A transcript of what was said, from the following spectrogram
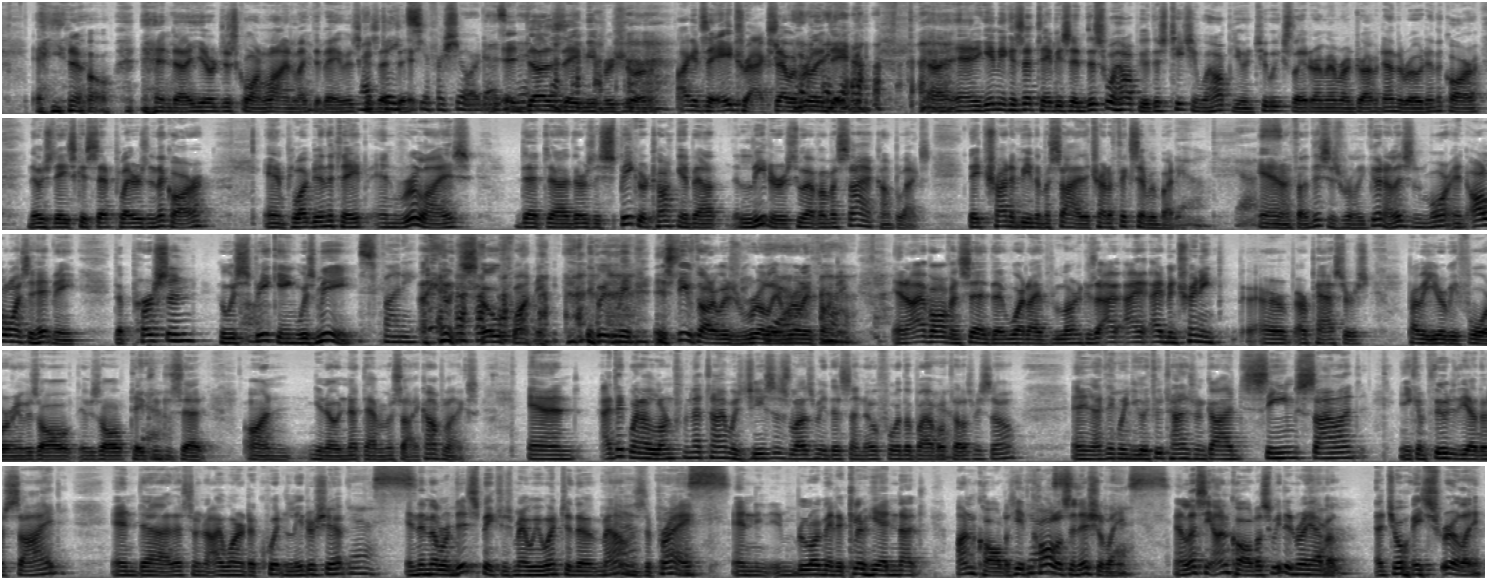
You know, and uh, you don't just go online like today. It That cassette dates tapes. you for sure, doesn't it? It does date me for sure. I could say eight tracks. That would really date Yeah. me. Uh, and he gave me a cassette tape. He said, "This will help you. This teaching will help you." And two weeks later, I remember I'm driving down the road in the car. In those days, cassette players in the car, and plugged in the tape and realized that uh, there's a speaker talking about leaders who have a Messiah complex. They try to be the Messiah. They try to fix everybody. Yeah. Yes. And I thought, this is really good. I listened more, and all at once it hit me. The person who was speaking was me. it's funny. it was so funny. It was me. And Steve thought it was really, Yeah. really funny. And I've often said that what I've learned, because I, I, I'd been training our, our pastors probably a year before, and it was all, it was all taped and cassette on, you know, not to have a Messiah complex. And I think what I learned from that time was Jesus loves me, this I know, for the Bible Yeah. tells me so. And I think when you go through times when God seems silent and you come through to the other side, and uh, that's when I wanted to quit in leadership. Yes. And then the Lord did speak to us. Man, we went to the mountains to pray, Yes. and the Lord made it clear He had not uncalled us. He had called us initially. Yes. And unless He uncalled us, we didn't really have a, a choice, really.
